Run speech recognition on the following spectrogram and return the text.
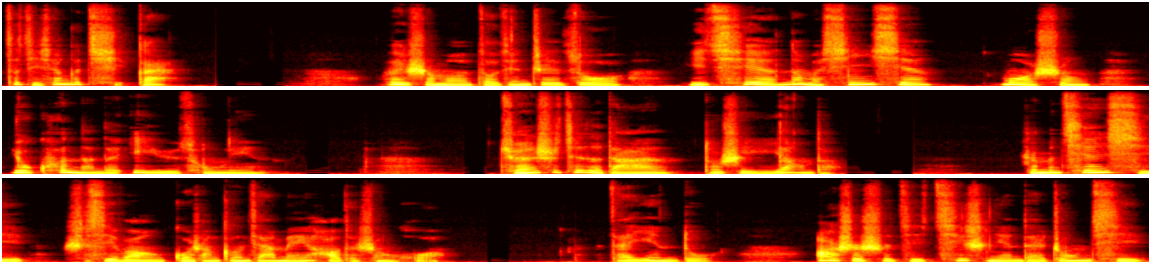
自己像个乞丐？为什么走进这座一切那么新鲜、陌生？又困难的异域丛林，全世界的答案都是一样的。人们迁徙是希望过上更加美好的生活。在印度，二十世纪七十年代中期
